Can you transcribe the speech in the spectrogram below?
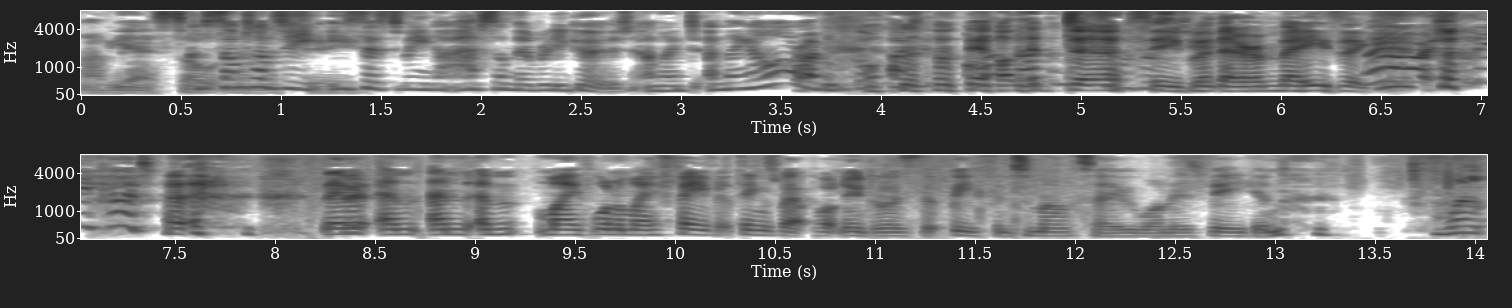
Oh yes, Because sometimes he, he says to me, "I have something really good," and I and they are. I forgot. I they I are they're them since I was a dirty, but they're amazing. They are actually good. they're, and and um, my one of my favourite things about pot noodle is that beef and tomato one is vegan. Well,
